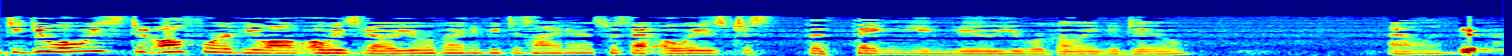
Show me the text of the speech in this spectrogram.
did you always, did all four of you all always know you were going to be designers? Was that always just the thing you knew you were going to do? Alan? Yeah.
